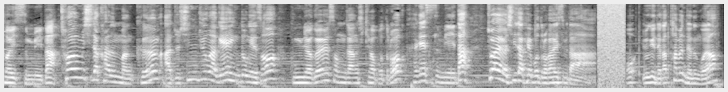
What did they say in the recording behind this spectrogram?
서 있습니다. 처음 시작하는 만큼 아주 신중하게 행동해서 국력을 성장시켜 보도록 하겠습니다. 좋아요, 시작해 보도록 하겠습니다. 어, 여기 내가 타면 되는 거야?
